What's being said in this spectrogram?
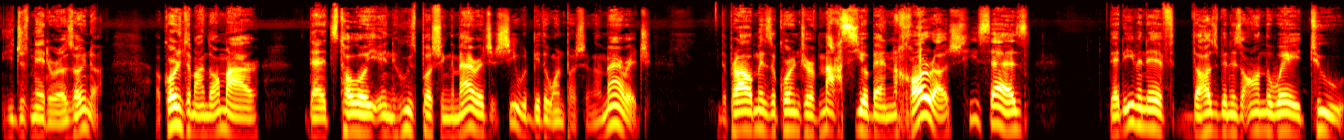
He just made her a zoina. According to Mandomar, that it's totally in who's pushing the marriage, she would be the one pushing the marriage. The problem is, according to Rav Masio ben Chorash, he says that even if the husband is on the way to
